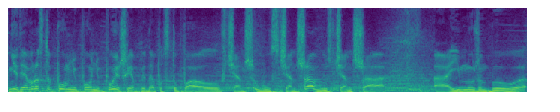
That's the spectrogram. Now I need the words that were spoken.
Нет, я просто помню, помню, помнишь, я когда поступал в, Чанш... в ВУЗ Чанша, в ВУЗ Чанша, а, им нужен был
